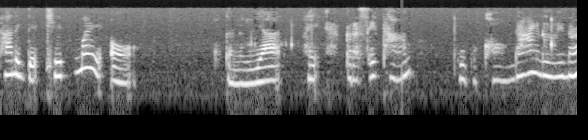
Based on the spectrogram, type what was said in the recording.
ถ้าเด็กๆคิดไม่ออกการอนุญาตให้แอบกระซิบถาม ผู้ปกครองได้เลยนะ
